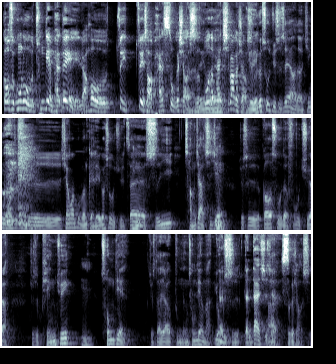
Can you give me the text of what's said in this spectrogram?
高速公路充电排队，然后最最少排四五个小时，多的排七八个小时。有一个数据是这样的，今年就是相关部门给了一个数据，在十一长假期间，就是高速的服务区啊。就是平均，嗯，充电就是大家补能充电嘛，用时等待时间四个小时，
